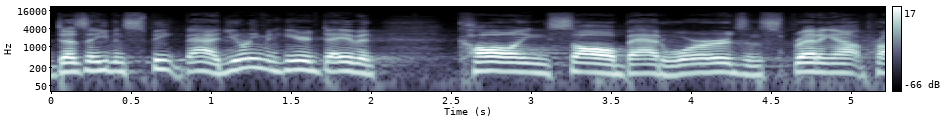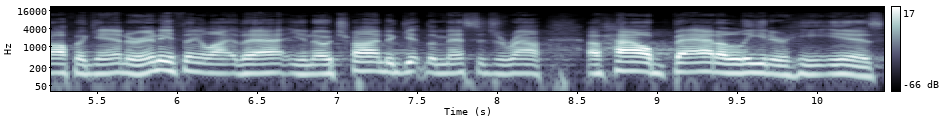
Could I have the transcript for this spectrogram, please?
Doesn't even speak bad. You don't even hear David calling Saul bad words and spreading out propaganda or anything like that, you know, trying to get the message around of how bad a leader he is.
